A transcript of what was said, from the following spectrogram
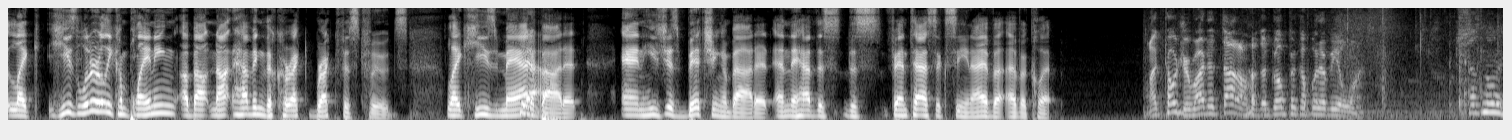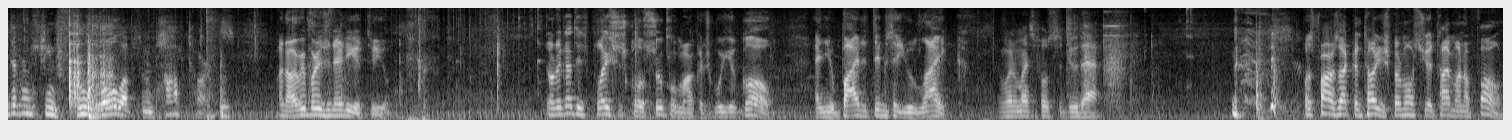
like he's literally complaining about not having the correct breakfast foods. Like he's mad Yeah. about it, and he's just bitching about it. And they have this this fantastic scene. I have a I have a clip. I told you, write it down. I'll have to go pick up whatever you want. She doesn't know the difference between fruit roll-ups and Pop-Tarts. I know, everybody's an idiot to you. You know, they got these places called supermarkets where you go and you buy the things that you like. And when am I supposed to do that? Well, as far as I can tell, you spend most of your time on a phone.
